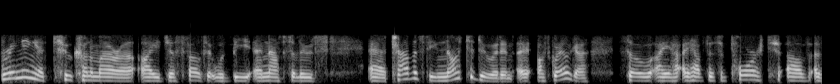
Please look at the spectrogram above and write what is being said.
bringing it to Connemara. I just felt it would be an absolute. Uh, travesty not to do it in uh. So I, I have the support of a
